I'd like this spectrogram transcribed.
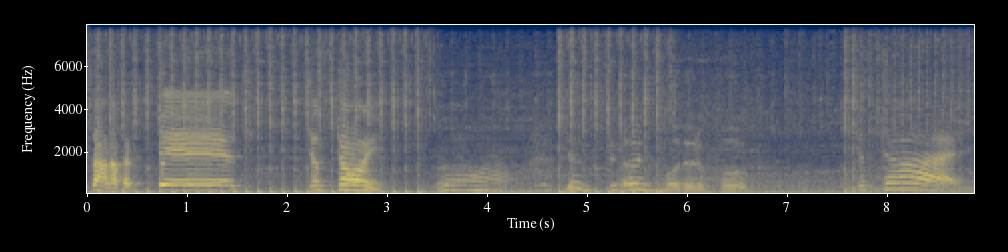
Son of a bitch. Just die. Just die, motherfucker. Just die.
